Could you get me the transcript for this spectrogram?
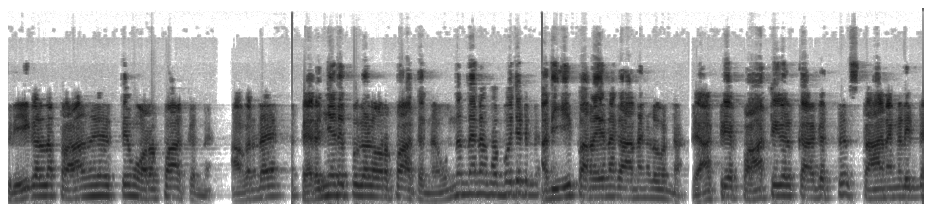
സ്ത്രീകളുടെ പ്രാതിനിധ്യം ഉറപ്പാക്കുന്ന അവരുടെ തെരഞ്ഞെടുപ്പുകൾ ഉറപ്പാക്കുന്ന ഒന്നും തന്നെ സംഭവിച്ചിട്ടില്ല. അത് ഈ പറയുന്ന കാരണങ്ങൾ കൊണ്ടാണ്. രാഷ്ട്രീയ പാർട്ടികൾക്കകത്ത് സ്ഥാനങ്ങളില്ല.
